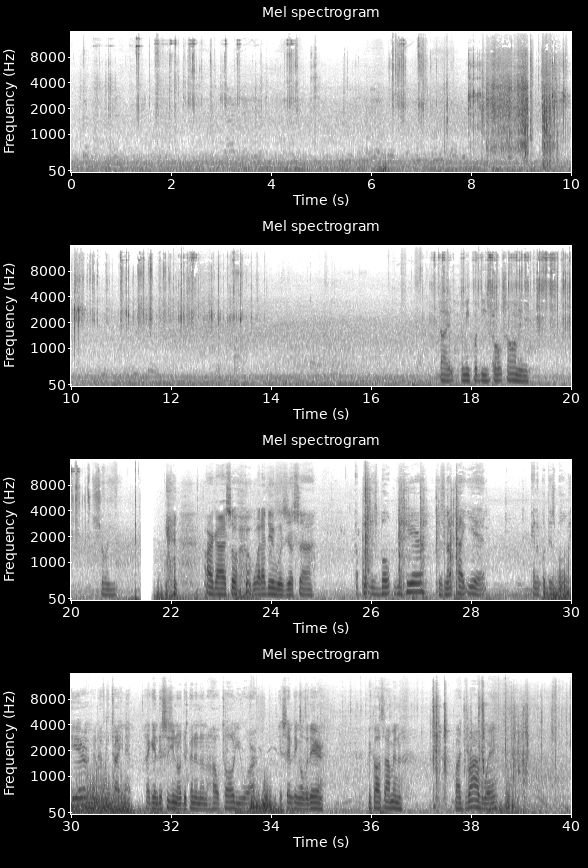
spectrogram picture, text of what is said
All right, let me put these bolts on and show you. All right, guys, so what I did was just, uh, I put this bolt in here. It's not tight yet. And I put this bolt here and I have to tighten it. Again, this is, you know, depending on how tall you are. The same thing over there. Because I'm in my driveway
